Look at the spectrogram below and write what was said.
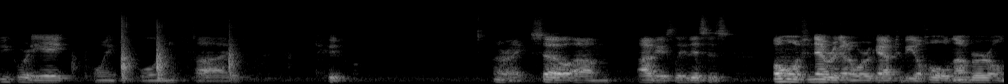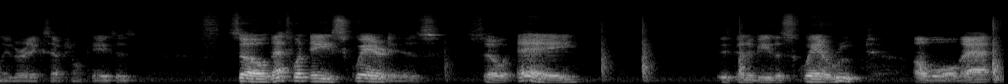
348.1 so, um, obviously this is almost never gonna work out to be a whole number, only very exceptional cases. So that's what a squared is. So a is gonna be the square root of all that.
